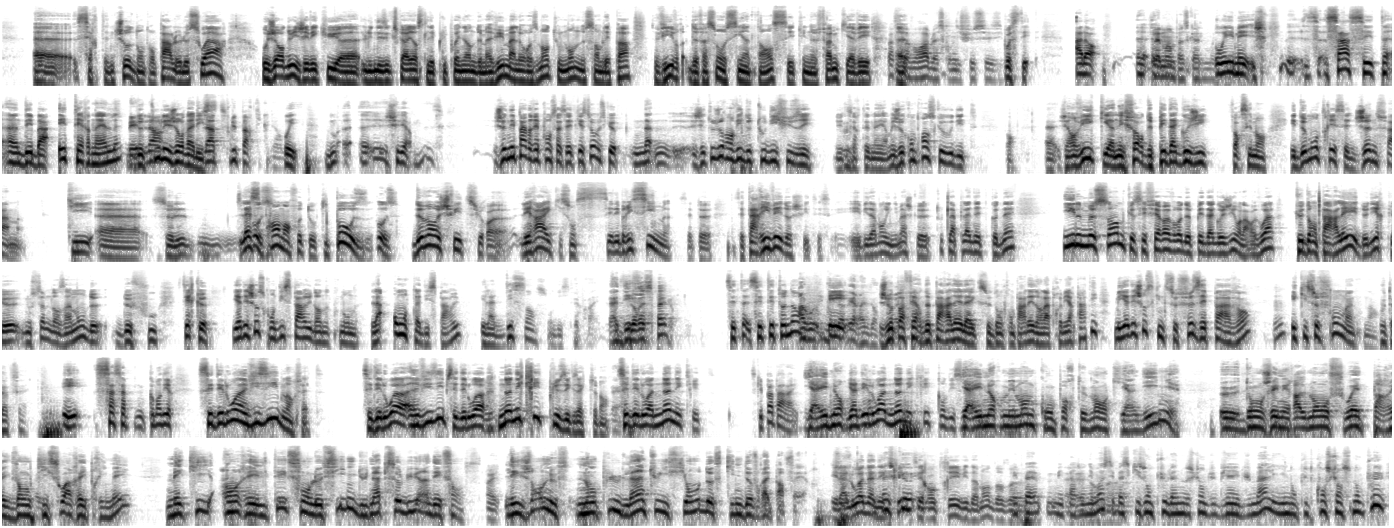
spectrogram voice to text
euh, certaines choses dont on parle le soir, Aujourd'hui, j'ai vécu euh, l'une des expériences les plus poignantes de ma vie. Malheureusement, tout le monde ne semblait pas vivre de façon aussi intense. C'est une femme qui avait pas favorable à ce qu'on diffuse ces posté. Alors, Vraiment, Pascal. Oui, mais ça, c'est un débat éternel de tous les journalistes. Là, plus particulièrement. Oui. je veux dire, je n'ai pas de réponse à cette question parce que j'ai toujours envie de tout diffuser d'une certaine manière. Mais je comprends ce que vous dites. Bon, euh, j'ai envie qu'il y ait un effort de pédagogie, forcément, et de montrer cette jeune femme qui euh, se laisse prendre en photo, qui pose, pose. devant Auschwitz sur euh, les rails qui sont célébrissimes, cette, cette arrivée d'Auschwitz. C'est évidemment une image que toute la planète connaît il me semble que c'est faire œuvre de pédagogie, on la revoit, que d'en parler et de dire que nous sommes dans un monde de, fous. C'est-à-dire qu'il y a des choses qui ont disparu dans notre monde. La honte a disparu et la décence ont disparu. La Le respect c'est étonnant. Ah et je ne veux pas faire de parallèle avec ce dont on parlait dans la première partie, mais il y a des choses qui ne se faisaient pas avant hum. et qui se font maintenant. Tout à fait. Et ça, ça comment dire, c'est des lois invisibles en fait. C'est des lois invisibles, c'est des lois non écrites plus exactement. Ben c'est des lois non écrites. Ce qui n'est pas pareil. Il y, a énormément, il y a des lois non écrites qu'on Il y a énormément de comportements qui indignent, euh, dont généralement on souhaite par exemple qu'ils soient réprimés. Mais qui en réalité sont le signe d'une absolue indécence. Les gens n'ont plus l'intuition de ce qu'ils ne devraient pas faire. Et la loi écrite, c'est rentré évidemment dans un... Mais, mais pardonnez-moi, c'est parce qu'ils n'ont plus la notion du bien et du mal et ils n'ont plus de conscience non plus.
